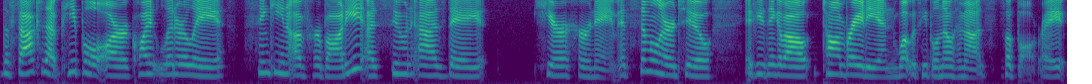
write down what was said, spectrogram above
the fact that people are quite literally thinking of her body as soon as they hear her name. It's similar to if you think about Tom Brady and what would people know him as? Football, right?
